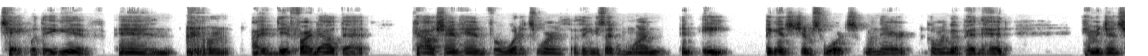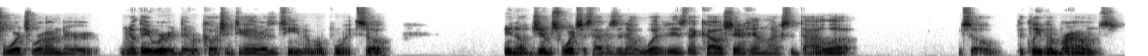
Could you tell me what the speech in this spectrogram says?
take what they give. And I did find out that Kyle Shanahan, for what it's worth, I think he's like one and eight against Jim Schwartz when they're going up head to head. Him and Jim Schwartz were under, you know, they were they were coaching together as a team at one point. So, you know, Jim Schwartz just happens to know what it is that Kyle Shanahan likes to dial up. So the Cleveland Browns,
